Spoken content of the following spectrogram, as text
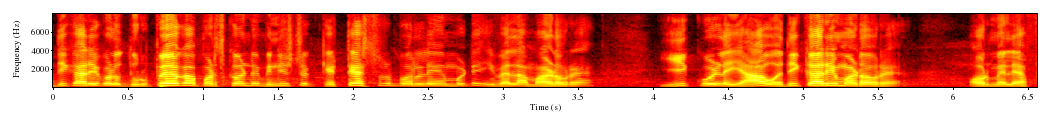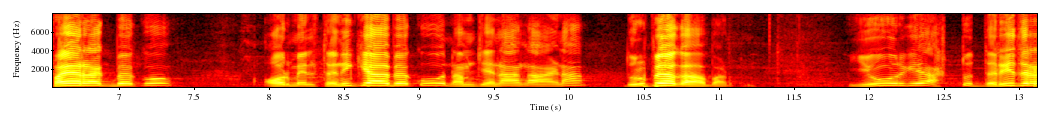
ಅಧಿಕಾರಿಗಳು ದುರುಪಯೋಗ ಪಡಿಸ್ಕೊಂಡು ಮಿನಿಸ್ಟ್ರ್ ಕೆಟ್ಟ ಹೆಸರು ಬರಲಿ ಅಂದ್ಬಿಟ್ಟು ಇವೆಲ್ಲ ಮಾಡೋರೆ ಈ ಕೂಡಲೇ ಯಾವ ಅಧಿಕಾರಿ ಮಾಡೋರೆ ಅವ್ರ ಮೇಲೆ ಎಫ್ ಐ ಆರ್ ಆಗಬೇಕು, ಅವ್ರ ಮೇಲೆ ತನಿಖೆ ಆಗಬೇಕು ನಮ್ಮ ಜನಾಂಗ ಹಣ ದುರುಪಯೋಗ ಆಗಬಾರ್ದು. ಇವ್ರಿಗೆ ಅಷ್ಟು ದರಿದ್ರ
